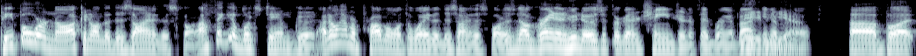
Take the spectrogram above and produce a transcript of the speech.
people were knocking on the design of this spot. I think it looks damn good. I don't have a problem with the way the design of this spot is. Now, granted, who knows if they're going to change it if they bring it back? Maybe, you never yeah. know. Uh, but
